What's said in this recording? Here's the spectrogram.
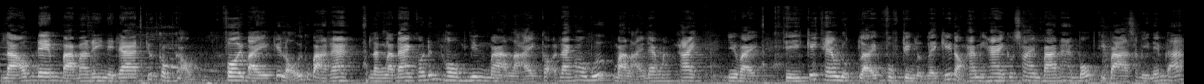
là ông đem bà Marie này ra trước công cộng phơi bày cái lỗi của bà ra lần là đang có đính hôn nhưng mà lại có đang có hôn ước mà lại đang mang thai. Như vậy thì cái theo luật lệ của phục truyền luật lệ ký đoạn 22 của số 23 đến 24 thì bà sẽ bị ném đá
